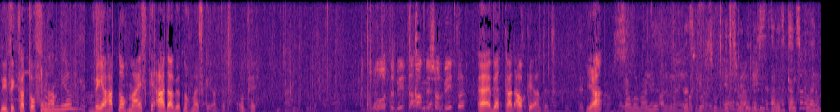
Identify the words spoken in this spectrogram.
Wie viele Kartoffeln haben wir? Wer hat noch Mais geerntet? Ah, da wird noch Mais geerntet. Okay. Rote Beete, haben wir schon Beete? Äh, wird gerade auch geerntet. Ja? Schau mal hier, das gibt so viel Zwiebeln, das sind alles ganz kleine.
